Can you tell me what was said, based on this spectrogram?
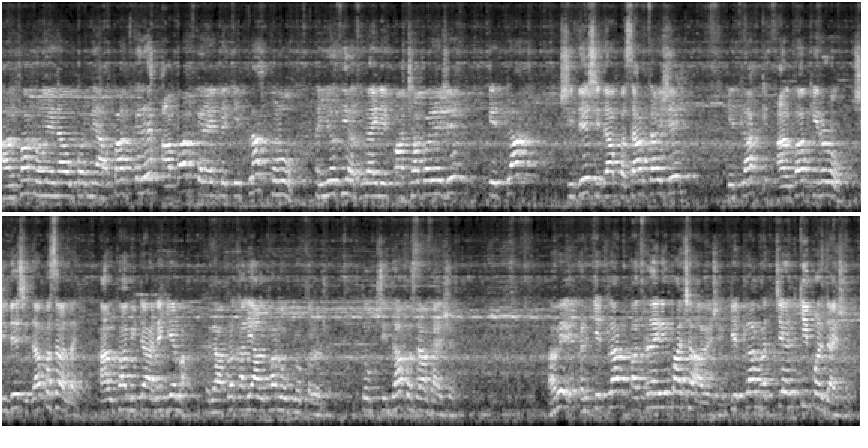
આલ્ફા કણો એના ઉપર મેં આપાત કર્યા. આપાત કર્યા એટલે કેટલાક કણો અહીંયાથી અથડાઈને પાછા ફરે છે. કેટલાક સીધે સીધા પસાર થાય છે. કેટલાક આલ્ફા કિરણો સીધે સીધા પસાર થાય. આલ્ફા, બીટા અને ગેમા. એટલે આપણે ખાલી આલ્ફાનો ઉપયોગ કર્યો છે. તો સીધા પસાર થાય છે. હવે, અને કેટલાક અથડાઈને પાછા આવે છે. કેટલાક વચ્ચે અટકી પણ જાય છે.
